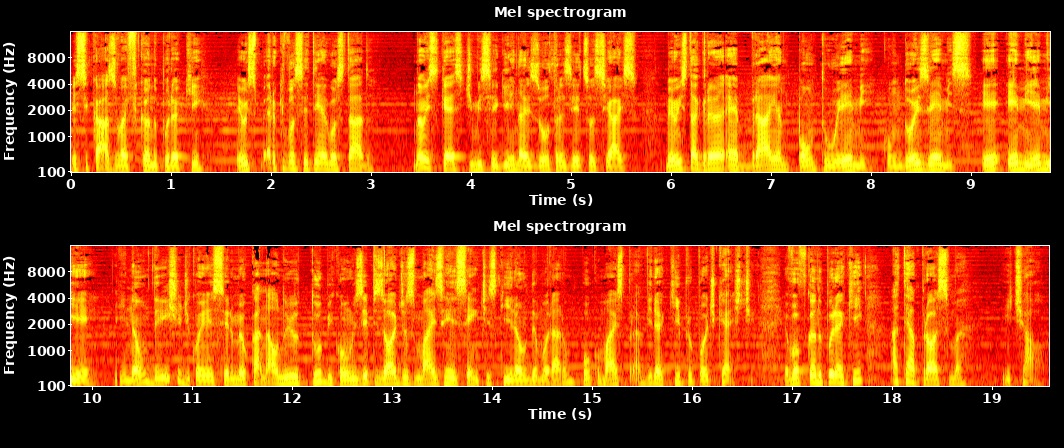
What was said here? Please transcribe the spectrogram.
Esse caso vai ficando por aqui. Eu espero que você tenha gostado. Não esquece de me seguir nas outras redes sociais. Meu Instagram é brian.m com dois M's, E M M E. E não deixe de conhecer o meu canal no YouTube com os episódios mais recentes que irão demorar um pouco mais para vir aqui pro podcast. Eu vou ficando por aqui, até a próxima e tchau.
